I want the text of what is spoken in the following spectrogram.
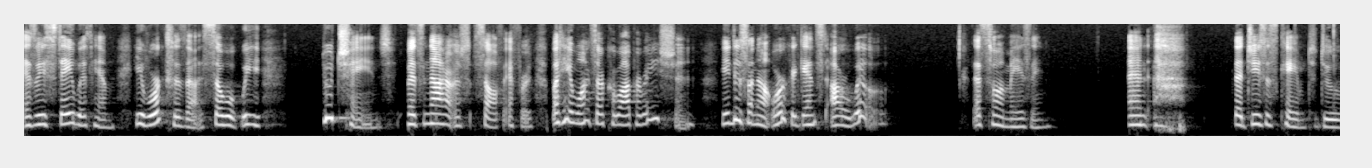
As we stay with Him, He works with us. So we do change. But it's not our self effort, but He wants our cooperation. He does not work against our will. That's so amazing and that Jesus came to do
